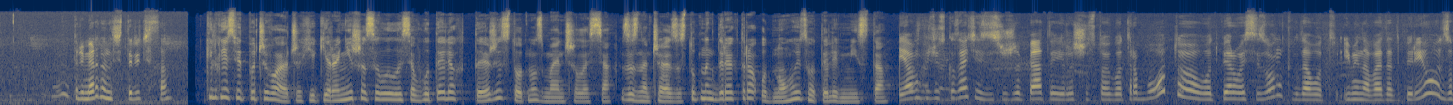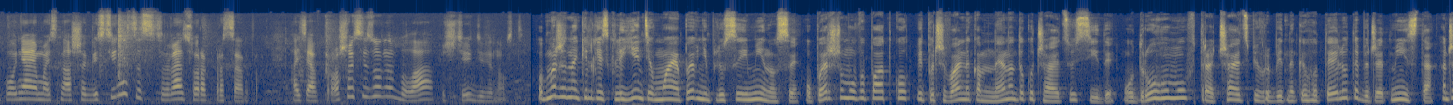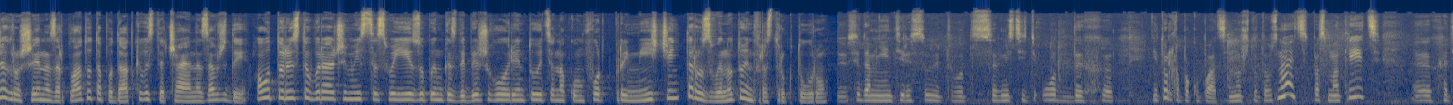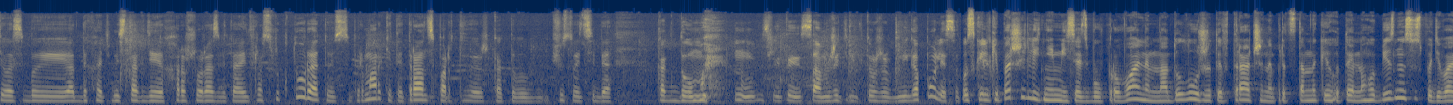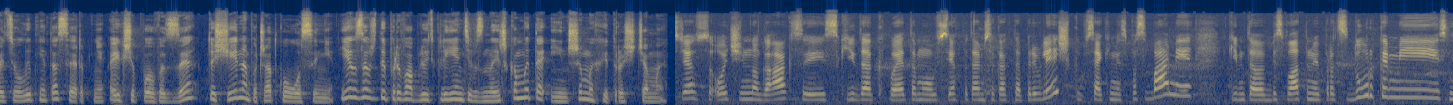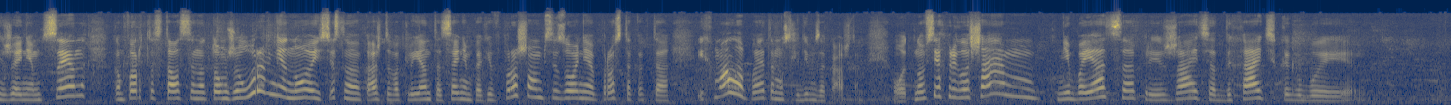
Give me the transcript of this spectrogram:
Ну, примерно на 4 часа. Кількість відпочиваючих, які раніше селилися в готелях, теж істотно зменшилася, зазначає заступник директора одного із готелів міста. Я вам хочу сказать, я здесь уже пятый или шестой год работаю. Вот первый сезон, когда вот именно в этот период заполняемость нашей гостиницы составляет 40%. Хотя в прошлые сезоны была почти 90%. Обмежена кількість клієнтів має певні плюси і мінуси. У першому випадку відпочивальникам не надокучають сусіди, у другому втрачають співробітники готелю та бюджет міста, адже грошей на зарплату та податки вистачає не завжди. А от туристи, обираючи місце своєї зупинки, здебільшого орієнтуються на комфорт приміщень та розвинуту інфраструктуру. Всегда меня интересует вот совместить отдых, э, не только покупаться, но что-то узнать, посмотреть. Э, Хотелось бы отдыхать в местах, где хорошо развита инфраструктура, то есть супермаркеты, транспорт, э, как-то чувствовать себя как дома. Ну, если ты сам житель тоже мегаполиса, Оскільки перший літній місяць був провальним, надолужити втрачене представники готельного бізнесу сподіваються у липні та серпні. А якщо повезе, то ще й на початку осені. Як завжди, приваблюють клієнтів знижками та іншими хитрощами. Сейчас очень много акций, скидок, поэтому всех пытаемся как-то привлечь к- всякими способами, какими-то бесплатными процедурками, снижением цен. Комфорт остался на том же уровне, но, естественно, каждого клиента ценим, как и в прошлом сезоне, просто как-то их мало, поэтому следим за каждым. Вот. Но всех приглашаем, не бояться, приезжать, отдыхать, как бы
